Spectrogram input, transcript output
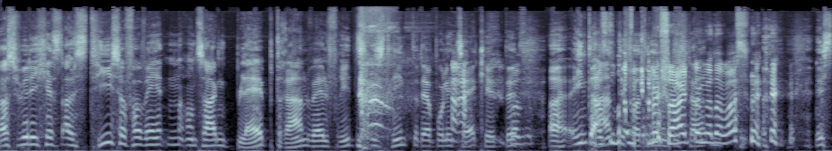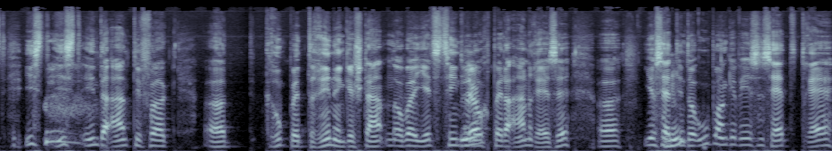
das würde ich jetzt als Teaser verwenden und sagen, bleib dran, weil Fritz ist hinter der Polizeikette. was, äh, in der Antifa oder was? ist, ist, ist in der Antifa äh, Gruppe drinnen gestanden, aber jetzt sind wir ja. noch bei der Anreise. Äh, ihr seid mhm. in der U-Bahn gewesen, seid drei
